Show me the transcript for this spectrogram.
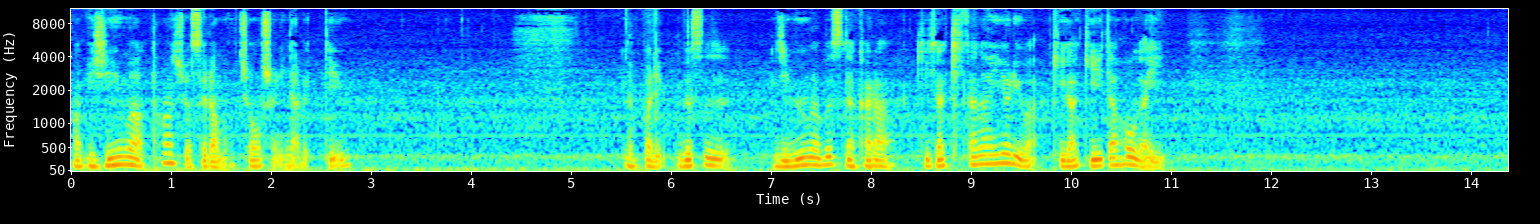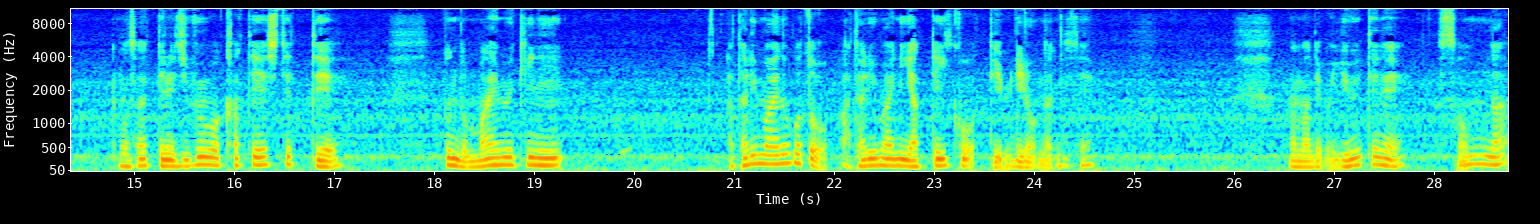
まあ、美人は短所すらも長所になるっていう。やっぱりブス自分はブスだから気が利かないよりは気が利いた方がいい。まあ、そうやってね自分を仮定してってどんどん前向きに当たり前のことを当たり前にやっていこうっていう理論なんですね。まあまあでも言うてね、そんな、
